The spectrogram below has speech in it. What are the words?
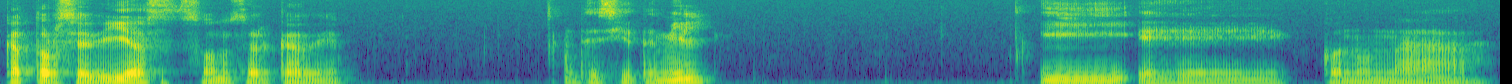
14 días son cerca de, de 7.000 y eh, con, una,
